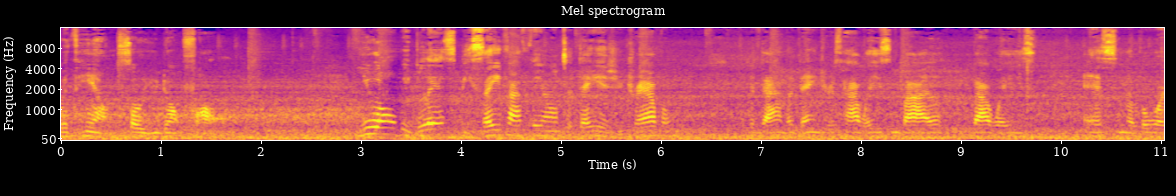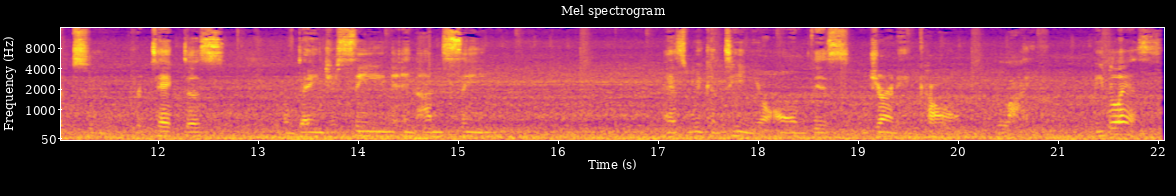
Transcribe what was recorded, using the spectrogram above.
with Him so you don't fall. You all be blessed, be safe out there on today as you travel down the dangerous highways and by, byways, asking the Lord to protect us from danger seen and unseen as we continue on this journey called life. Be blessed.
